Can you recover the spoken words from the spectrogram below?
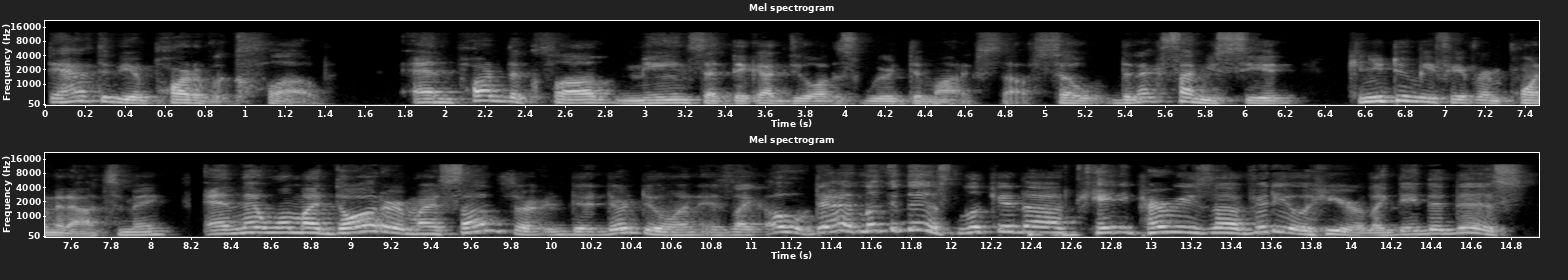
they have to be a part of a club. And part of the club means that they got to do all this weird demonic stuff. So the next time you see it, can you do me a favor and point it out to me? And then what my daughter, my sons are they're doing is like, oh, dad, look at this. Look at uh, Katy Perry's uh, video here. Like they did this.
